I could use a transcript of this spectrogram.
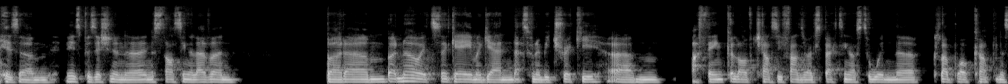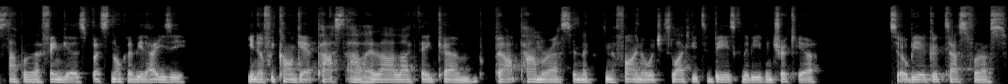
his um, his position in the, in the starting eleven. But um, but no, it's a game again that's going to be tricky. Um, I think a lot of Chelsea fans are expecting us to win the Club World Cup in a snap of their fingers, but it's not going to be that easy. You know, if we can't get past Al Hilal, I think um, Palmeiras in the in the final, which is likely to be, is going to be even trickier. So it'll be a good test for us.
